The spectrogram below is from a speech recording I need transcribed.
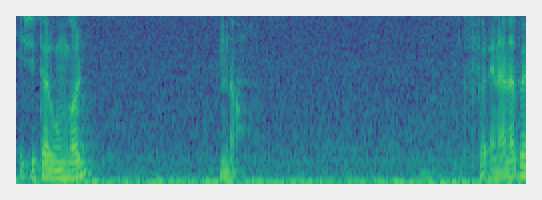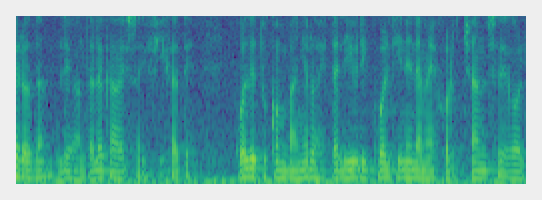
¿Hiciste algún gol? No. Frena la pelota, levanta la cabeza y fíjate, cuál de tus compañeros está libre y cuál tiene la mejor chance de gol.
